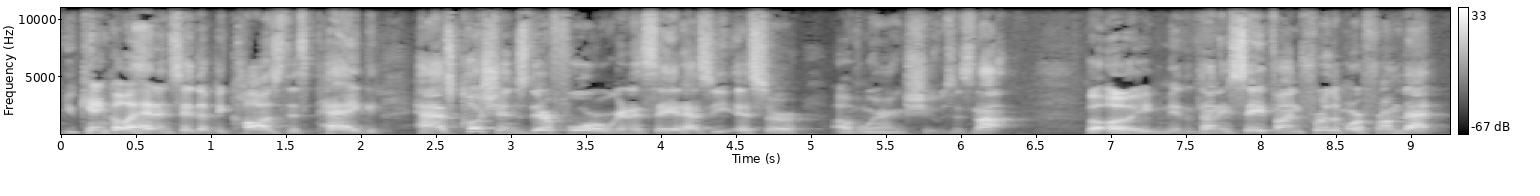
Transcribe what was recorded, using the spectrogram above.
you can't go ahead and say that because this peg has cushions, therefore we're going to say it has the isser of wearing shoes. It's not. But mitatani seifa, and furthermore, from that,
